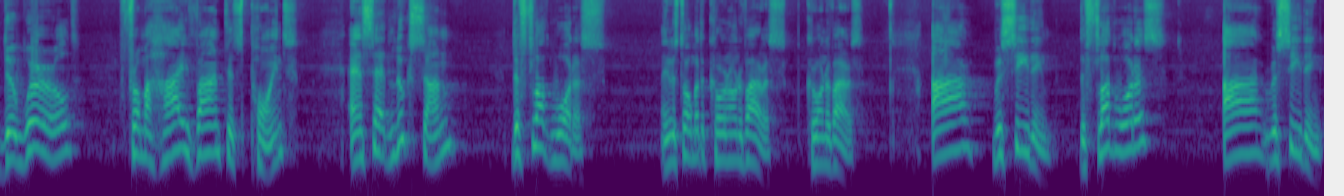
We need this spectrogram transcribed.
the world from a high vantage point and said, Look, son, the flood waters, and he was talking about the coronavirus, coronavirus, are receding. The flood waters are receding.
